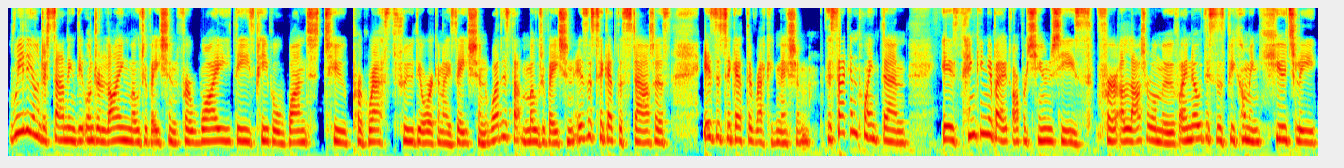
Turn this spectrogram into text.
really understanding the underlying motivation for why these people want to progress through the organization. What is that motivation? Is it to get the status? Is it to get the recognition? The second point then is thinking about opportunities for a lateral move. I know this is becoming hugely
